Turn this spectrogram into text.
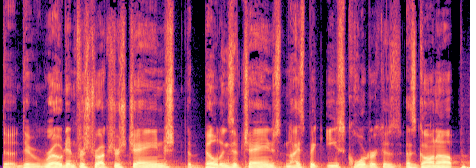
the, the road infrastructure's changed, the buildings have changed. Nice big East Quarter has, has gone up.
